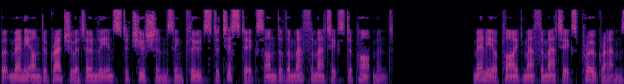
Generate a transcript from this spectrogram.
but many undergraduate-only institutions include statistics under the mathematics department. Many applied mathematics programs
